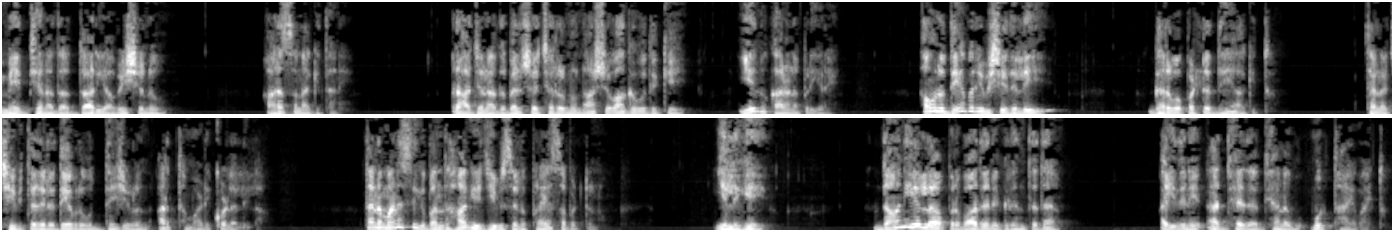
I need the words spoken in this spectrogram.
ಮೇಧ್ಯನಾದ ದಾರಿಯಾವೇಶನು ಅರಸನಾಗಿದ್ದಾನೆ. ರಾಜನಾದ ಬೆಲ್ಶಚ್ಚರನು ನಾಶವಾಗುವುದಕ್ಕೆ ಏನು ಕಾರಣ ಪ್ರಿಯರೇ? ಅವನು ದೇವರ ವಿಷಯದಲ್ಲಿ ಗರ್ವಪಟ್ಟದ್ದೇ ಆಗಿತ್ತು. ತನ್ನ ಜೀವಿತದಲ್ಲಿ ದೇವರ ಉದ್ದೇಶಗಳನ್ನು ಅರ್ಥ ಮಾಡಿಕೊಳ್ಳಲಿಲ್ಲ. ತನ್ನ ಮನಸ್ಸಿಗೆ ಬಂದ ಹಾಗೆ ಜೀವಿಸಲು ಪ್ರಯಾಸಪಟ್ಟನು. ಇಲ್ಲಿಗೆ ದಾನಿಯಲ್ಲ ಪ್ರವಾದನ ಗ್ರಂಥದ ಐದನೇ ಅಧ್ಯಾಯದ ಧ್ಯಾನವು ಮುಕ್ತಾಯವಾಯಿತು.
